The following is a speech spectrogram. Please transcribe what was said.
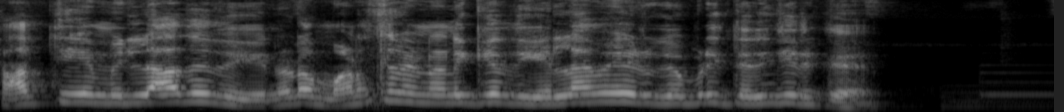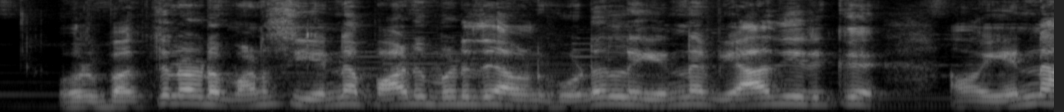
சாத்தியம் இல்லாதது. என்னோட மனசில் நினைக்கிறது எல்லாமே இவருக்கு எப்படி தெரிஞ்சிருக்கு? ஒரு பக்தனோட மனசு என்ன பாடுபடுது? அவனுக்கு உடலில் என்ன வியாதி இருக்குது அவன் என்ன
